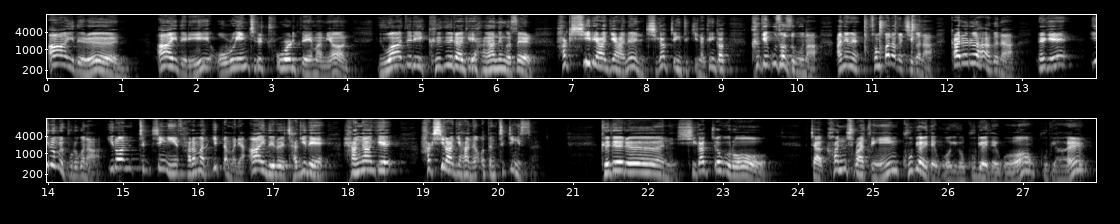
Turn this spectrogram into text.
아이들은 아이들이 oriented 하면 유아들이 그들에게 향하는 것을 확실히 하게 하는 지각적인 특징이야. 그러니까 크게 웃어주거나 아니면 손바닥을 치거나 까르르 하거나 이게 이름을 부르거나 이런 특징이 사람마다 있단 말이야. 아이들을 자기들에 향하게 확실하게 하는 어떤 특징이 있어요. 그들은 시각적으로 자 contrasting 구별되고 이거 구별되고 구별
